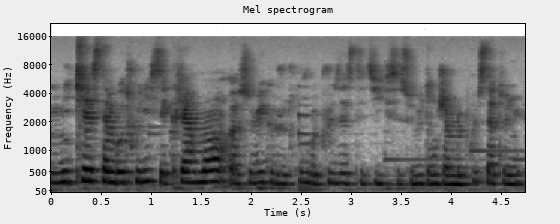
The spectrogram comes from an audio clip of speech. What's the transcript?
Mickey Steamboat Willie c'est clairement euh, celui que je trouve le plus esthétique, c'est celui dont j'aime le plus sa tenue.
